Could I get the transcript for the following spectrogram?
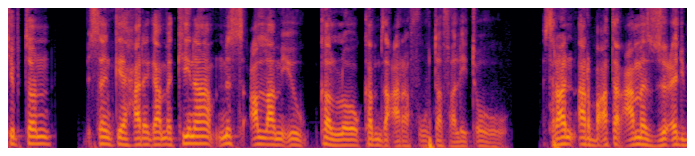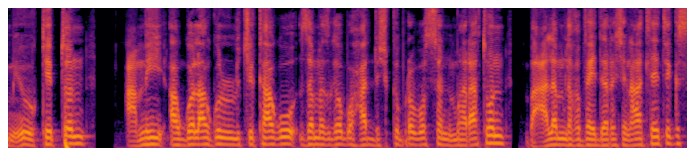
ኪፕቶን ብሰንኪ ሓደጋ መኪና ምስ ዓላሚኡ ከሎ ከም ዝዓረፉ ተፈሊጡ። ዕስራን ኣርባዕተን ዓመት ዝዕድሚኡ ኬፕቶን ዓሚ ኣብ ጎላጉል ቺካጎ ዘመዝገቦ ሓድሽ ክብረ ወሰን ማራቶን ብዓለም ለኸ ፌደሬሽን ኣትሌቲክስ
